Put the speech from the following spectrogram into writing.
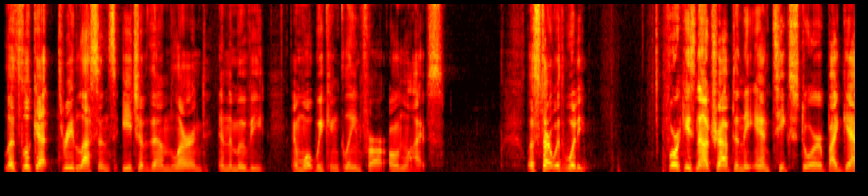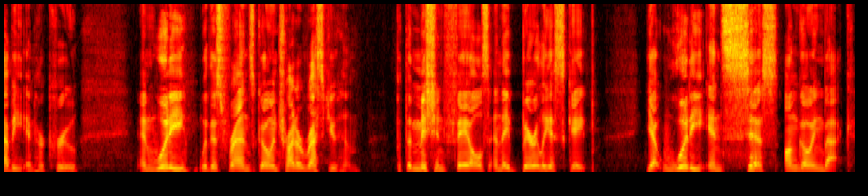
let's look at three lessons each of them learned in the movie and what we can glean for our own lives. Let's start with Woody. Forky's now trapped in the antique store by Gabby and her crew, and Woody, with his friends, go and try to rescue him. But the mission fails and they barely escape. Yet Woody insists on going back.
